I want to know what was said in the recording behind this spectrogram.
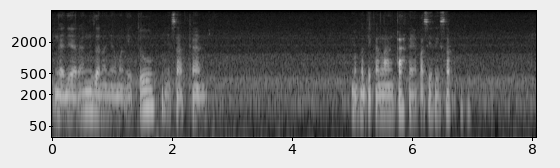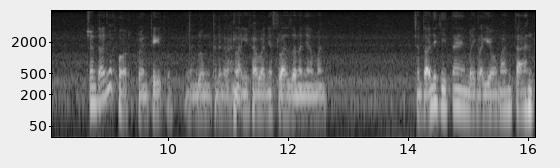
nggak jarang zona nyaman itu menyesatkan. Menghentikan langkah kayak pasir risap gitu. contohnya for 20 itu yang belum kedengeran lagi kabarnya setelah zona nyaman. Contoh aja kita yang baik lagi sama mantan.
